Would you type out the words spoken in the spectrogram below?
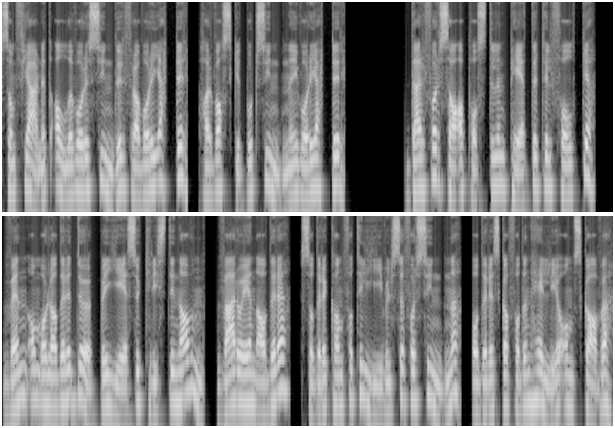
som fjernet alle våre synder fra våre hjerter, har vasket bort syndene i våre hjerter. Derfor sa apostelen Peter til folket, Venn om å la dere døpe Jesu Kristi navn, hver og en av dere, så dere kan få tilgivelse for syndene, og dere skal få Den hellige ånds gave.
